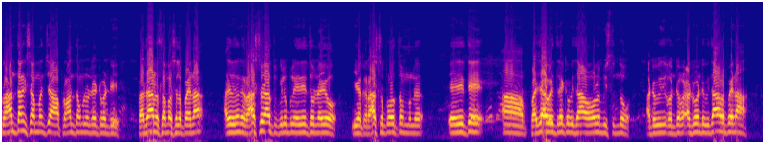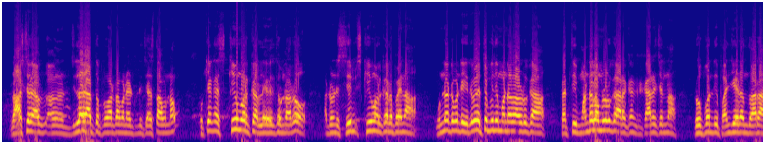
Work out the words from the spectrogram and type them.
ప్రాంతానికి సంబంధించి ఆ ప్రాంతంలో ఉన్నటువంటి ప్రధాన సమస్యలపైన అదేవిధంగా రాష్ట్ర వ్యాప్త పిలుపులు ఏదైతే ఉన్నాయో ఈ యొక్క రాష్ట్ర ప్రభుత్వం ఏదైతే ప్రజా వ్యతిరేక విధానం అవలంబిస్తుందో అటు అటువంటి విధానాలపైన రాష్ట్ర జిల్లా వ్యాప్త పోరాటం అనేటువంటి చేస్తూ ఉన్నాం. ముఖ్యంగా స్కీమ్ వర్కర్లు ఏవైతే ఉన్నారో అటువంటి స్కీమ్ స్కీమ్ వర్కర్ల పైన ఉన్నటువంటి ఇరవై తొమ్మిది మండలాలుగా ప్రతి మండలంలో ఆ రకంగా కార్యాచరణ రూపొంది పనిచేయడం ద్వారా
